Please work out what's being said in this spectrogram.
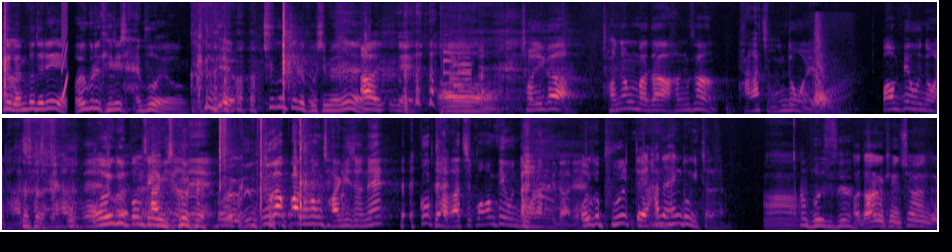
그 멤버들이 얼굴이 굉장히 잘 보여요. 근데요? 출근길을 보시면은 아, 네. 저희가 저녁마다 항상 다 같이 운동을 해요. 펌핑 운동을 다 같이 저녁에 하는데 얼굴 펌핑 자기. 전에 음악 방송 자기 전에 꼭 다 같이 펌핑 운동을 합니다. 예. 얼굴 부을 때 하는 행동 있잖아요. 아, 한번 보여주세요. 아, 나는 괜찮은데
